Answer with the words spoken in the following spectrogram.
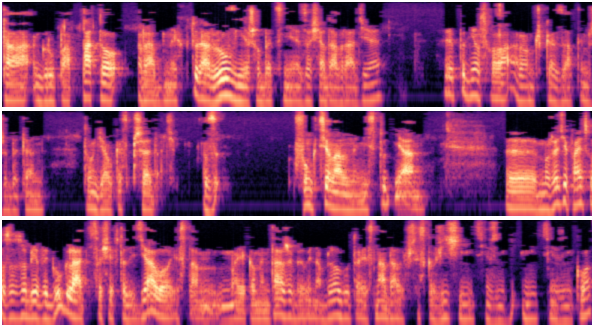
ta grupa pato radnych, która również obecnie zasiada w Radzie, e, podniosła rączkę za tym, żeby ten, tą działkę sprzedać z funkcjonalnymi studniami. E, możecie Państwo sobie wygooglać, co się wtedy działo. Jest tam, moje komentarze były na blogu, to jest nadal, wszystko wisi, nic nie, nic nie znikło.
